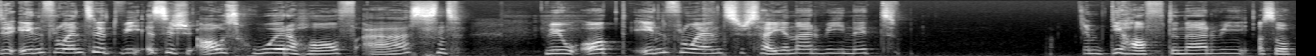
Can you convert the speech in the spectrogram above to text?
Der Influencer hat wie, es ist alles hure half-assed, weil auch die Influencers haben ja wie nicht, die haften dann wie, also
